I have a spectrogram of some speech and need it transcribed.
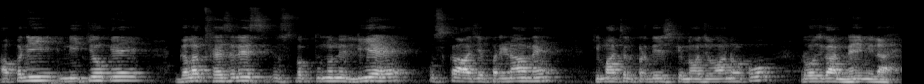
अपनी नीतियों के गलत फैसले उस वक्त उन्होंने लिए हैं, उसका आज ये परिणाम है। हिमाचल प्रदेश के नौजवानों को रोज़गार नहीं मिला है।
